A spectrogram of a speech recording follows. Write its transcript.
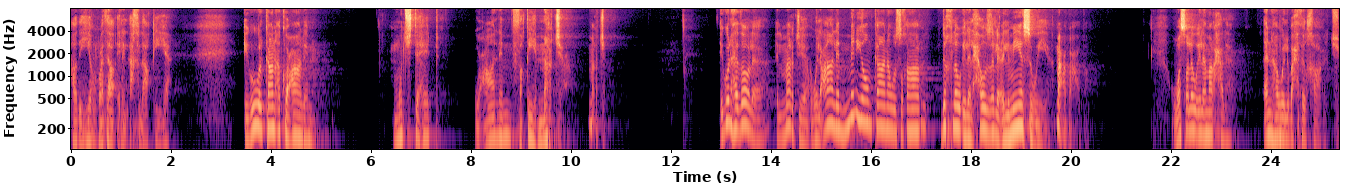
هذه الرذائل الأخلاقية. يقول كان أكو عالم مجتهد وعالم فقيه مرجع مرجع. يقول هذولا المرجع والعالم من يوم كانوا صغار دخلوا إلى الحوزة العلمية سوية مع بعض. وصلوا إلى مرحلة أنهوا البحث الخارج.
